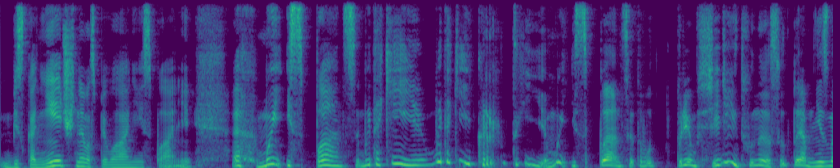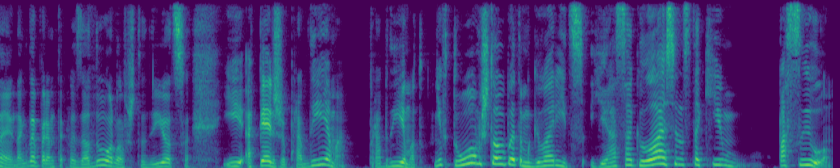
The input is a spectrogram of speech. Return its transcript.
бесконечное воспевание Испании. Эх, мы испанцы, мы такие, мы такие крутые, мы испанцы, это вот прям сидит у нас, вот прям, не знаю, иногда прям такой задорнов, что дается. И опять же, проблема, проблема тут не в том, что об этом говорится. Я согласен с таким посылом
